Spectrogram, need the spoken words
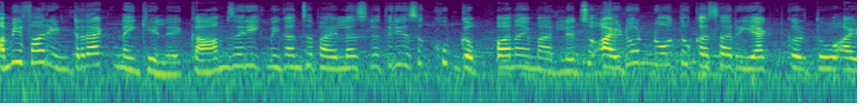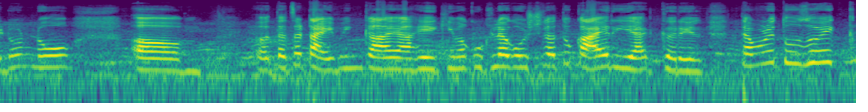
आम्ही फार इंटरॅक्ट नाही केलं आहे काम जरी एकमेकांचं पाहिलं असलं तरी असं खूप गप्पा नाही मारल्या. सो आय डोंट नो तो कसा रिॲक्ट करतो. आय डोंट नो त्याचं टायमिंग काय आहे किंवा कुठल्या गोष्टीला तो काय रिॲक्ट करेल. त्यामुळे तो जो एक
